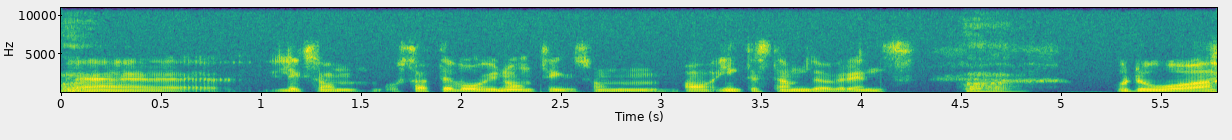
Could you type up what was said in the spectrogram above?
Mm. Eh, liksom. och så att det var ju någonting som ja, inte stämde överens. Mm. Och då,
